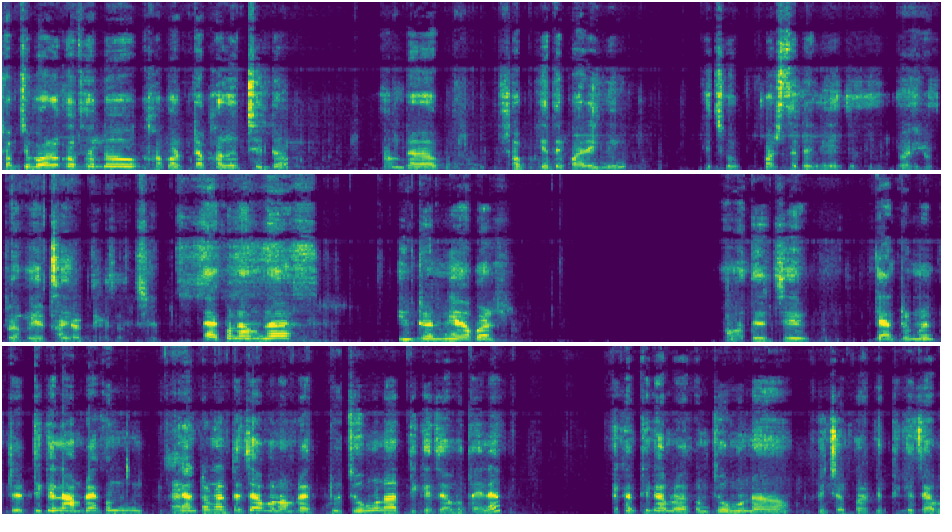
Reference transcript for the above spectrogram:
সবচেয়ে বড় কথা হলো, খাবারটা ভালো ছিল। আমরা সব খেতে পারিনি। কিছু পার্সেলে নিয়ে যেতে। এখন আমরা ইউটার্ন নিয়ে আবার আমাদের যে ক্যান্টনমেন্টের দিকে না আমরা এখন ক্যান্টনমেন্টে যাব না আমরা একটু যমুনার দিকে যাব তাই না? এখান থেকে আমরা এখন যমুনা ফিচার পার্কের দিকে যাব।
